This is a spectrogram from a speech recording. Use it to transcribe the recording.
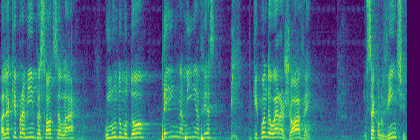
Olha aqui para mim, pessoal do celular. O mundo mudou bem na minha vez. Porque quando eu era jovem, no século 20,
